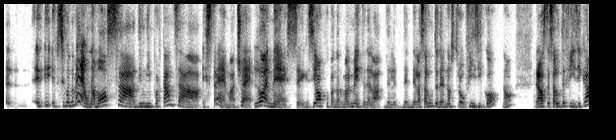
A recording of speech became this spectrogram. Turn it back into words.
e, e, secondo me è una mossa di un'importanza estrema, cioè l'OMS che si occupa normalmente della, delle, de, della salute del nostro fisico, no? della nostra salute fisica,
